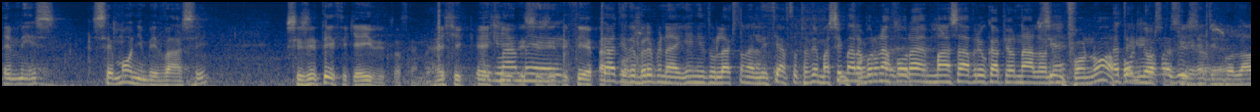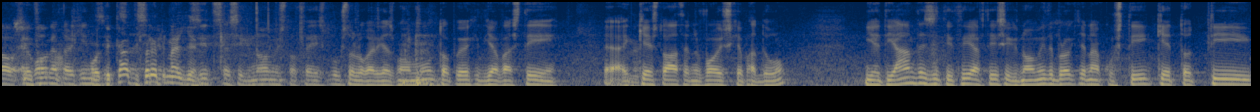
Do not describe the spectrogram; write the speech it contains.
Εμείς, σε μόνιμη βάση, Συζητήθηκε ήδη το θέμα. Έχει, έχει ήδη συζητηθεί επαρκώς. Κάτι δεν πρέπει να γίνει τουλάχιστον αλήθεια αυτό το θέμα. Σήμερα μπορεί να αφορά εμάς, αύριο κάποιον άλλον. Ε. Συμφωνώ απόλυτα μαζί σας. εγώ καταρχήν ότι κάτι πρέπει να γίνει. Ζήτησα συγγνώμη στο Facebook, στο λογαριασμό μου, το οποίο έχει διαβαστεί ε, ναι. και στο Athens Voice και παντού. Γιατί αν δεν ζητηθεί αυτή η συγγνώμη, δεν πρόκειται να ακουστεί και το τι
